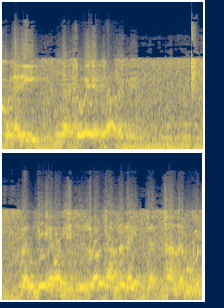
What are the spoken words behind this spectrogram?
هوەری نەتەوەیە با دەبێت بەندێ ئێوەی زۆرتان لەدەیت تانەبوو من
